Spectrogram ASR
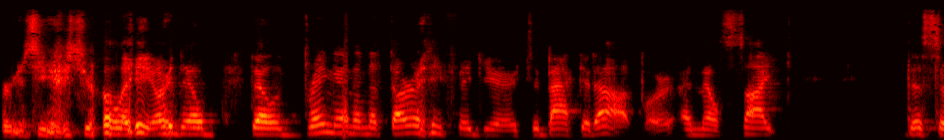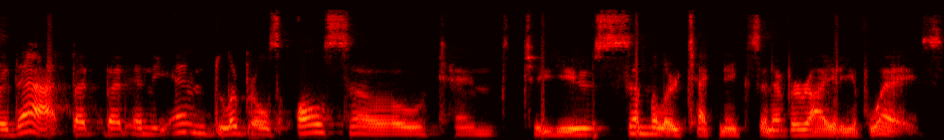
usually, or they'll they'll bring in an authority figure to back it up, or and they'll cite this or that. But but in the end, liberals also tend to use similar techniques in a variety of ways.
